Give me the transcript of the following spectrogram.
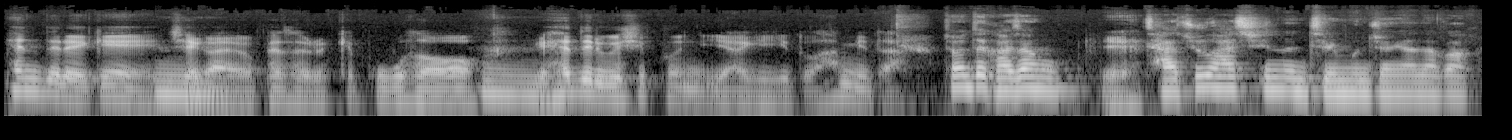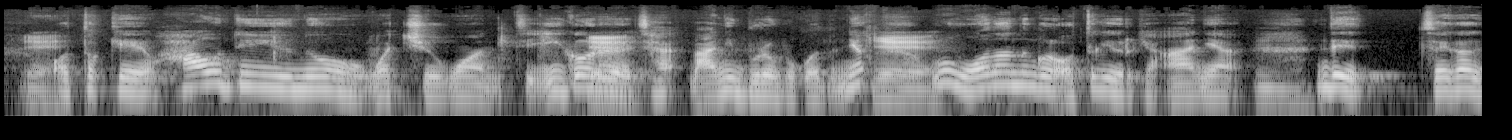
팬들에게 음. 제가 옆에서 이렇게 보고서 음. 해드리고 싶은 이야기이기도 합니다. 저한테 가장 예. 자주 하시는 질문 중에 하나가 예. 어떻게 How do you know what you want? 이거를 예. 자- 많이 물어보거든요. 예. 뭐 원하는 걸 어떻게 그렇게 아냐? 음, 근데 제가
